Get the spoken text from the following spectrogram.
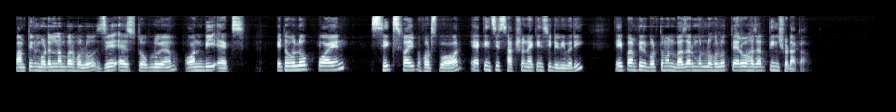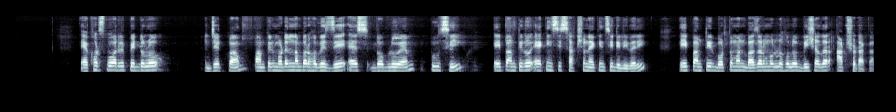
পাম্পটির মডেল নাম্বার হলো J S W M one B X এটা হলো point six five horse power এক ইঞ্চি সাকশন এক ইঞ্চি ডেলিভারি এই পাম্পটির বর্তমান বাজার মূল্য হলো তেরো হাজার তিনশো টাকা। এক হর্স পাওয়ারের পেট্রোলো জেট পাম্প, পাম্পটির মডেল নাম্বার হবে J S W M two C. এই পাম্পটিরও এক ইঞ্চি সাকশন, এক ইঞ্চি ডেলিভারি। এই পাম্পটির বর্তমান বাজার মূল্য হলো বিশ হাজার আটশো টাকা।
